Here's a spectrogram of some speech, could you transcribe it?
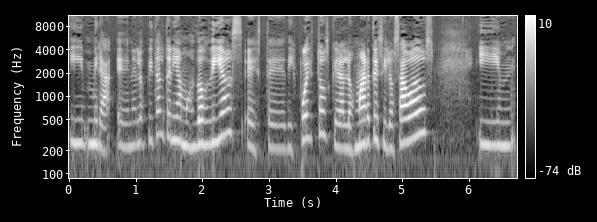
y mira, en el hospital teníamos dos días este, dispuestos, que eran los martes y los sábados, y mm,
